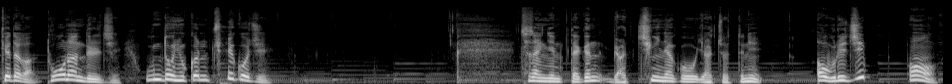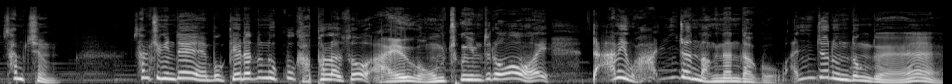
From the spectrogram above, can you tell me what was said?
게다가 돈 안 들지. 운동 효과는 최고지. 차장님 댁은 몇 층이냐고 여쭸더니 어 우리 집? 어 3층 3층인데 뭐 계란도 높고 가팔라서 아유 엄청 힘들어 땀이 완전 막 난다고. 완전 운동돼.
